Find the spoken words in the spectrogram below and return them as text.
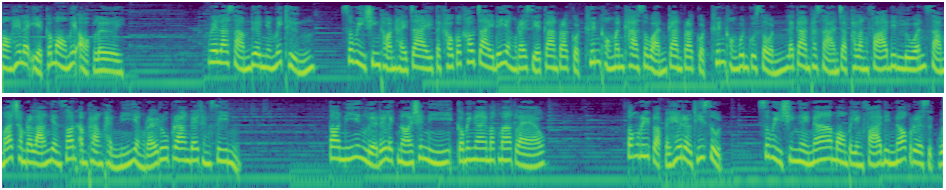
มองให้ละเอียดก็มองไม่ออกเลย เวลาสามเดือนยังไม่ถึง สวีชิงถอนหายใจ แต่เขาก็เข้าใจได้อย่างไรเสียการปรากฏขึ้นของมันคาสวรรค์การปรากฏขึ้นของบุญกุศล และการผสานจากพลังฟ้าดินล้วน สามารถชำระล้างยันซ่อนอำพรางแผ่นนี้อย่างไร้รูปร่างได้ทั้งสิ้น ตอนนี้ยังเหลือได้เล็กน้อยเช่นนี้ก็ไม่ง่ายมากๆแล้ว ต้องรีบกลับไปให้เร็วที่สุด สวีชิงเงยหน้ามองไปยังฟ้าดินนอกเรือศึกเว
